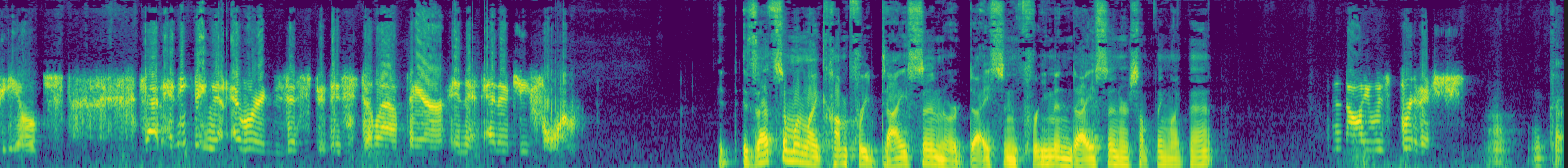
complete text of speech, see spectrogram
fields, that anything that ever existed is still out there in an energy form. Is that someone like Humphrey Dyson or Dyson Freeman Dyson or something like that? No, he was British. Okay.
